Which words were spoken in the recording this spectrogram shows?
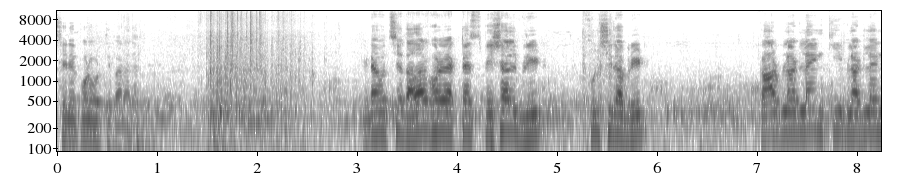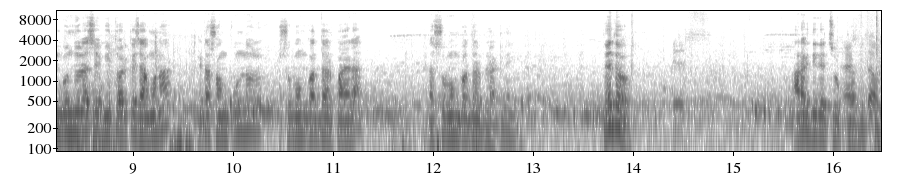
ছেড়ে পরবর্তী পারা যাবে এটা হচ্ছে দাদার ঘরের একটা স্পেশাল ব্রিড ফুলশিরা ব্রিড কার ব্লাড লাইন কী ব্লাড লাইন বন্ধুরা সে বিতর্কে যাব না। এটা সম্পূর্ণ শুভঙ্কর দার পায়রা। আর শুভঙ্করদার ব্লাড লাইন তাই তো? আরেকদিকে চোখ। একদম।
